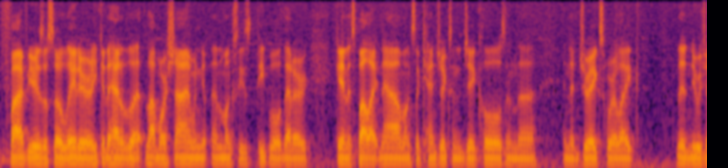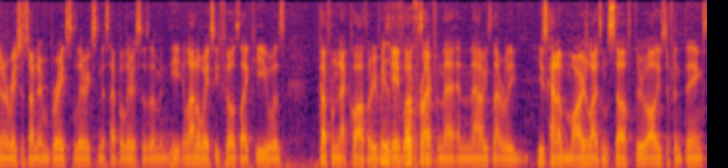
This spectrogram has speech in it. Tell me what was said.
five years or so later, he could have had a lot more shine when you, amongst these people that are getting the spotlight now, amongst the Kendricks and the J. Cole's and the and the Drakes, where like the newer generation starting to embrace lyrics and this type of lyricism, and he in a lot of ways he feels like he was cut from that cloth or even gave a lot of sight from that and now he's not really he's kind of marginalized himself through all these different things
